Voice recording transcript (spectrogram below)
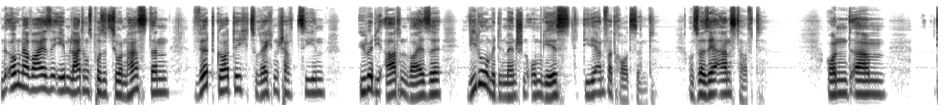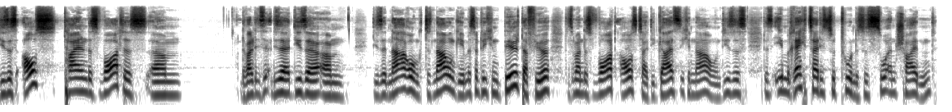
in irgendeiner Weise eben Leitungspositionen hast, dann wird Gott dich zur Rechenschaft ziehen über die Art und Weise, wie du mit den Menschen umgehst, die dir anvertraut sind. Und zwar sehr ernsthaft. Und ähm, dieses Austeilen des Wortes, ähm, weil dieser, dieser, ähm, diese Nahrung, das Nahrung geben, ist natürlich ein Bild dafür, dass man das Wort austeilt, die geistliche Nahrung. Und dieses, das eben rechtzeitig zu tun, das ist so entscheidend.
